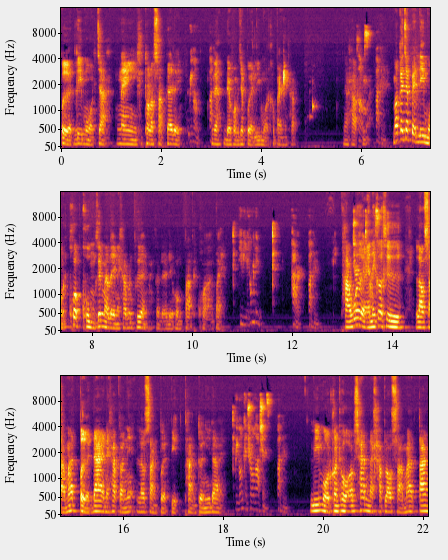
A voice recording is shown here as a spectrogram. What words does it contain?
เปิดรีโมทจากในโทรศัพท์ได้เลย Remote. เดี๋ยว Button. เดี๋ยวผมจะเปิดรีโมทเข้าไปนะครับนะครับ Close. Button. มันก็จะเป็นรีโมทควบคุมขึ้นมาเลยนะครับเพื่อนๆก็เดี๋ยวเดี๋ยวผมปัดขวาไป TV home button. Power. Button. Power อันนี้ก็คือเราสามารถเปิดได้นะครับ ตอนนี้เราสั่งเปิดปิดผ่านตัวนี้ได้ Remote control options. Button. รีโมทคอนโทรลออปชันนะครับ เราสามารถตั้ง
